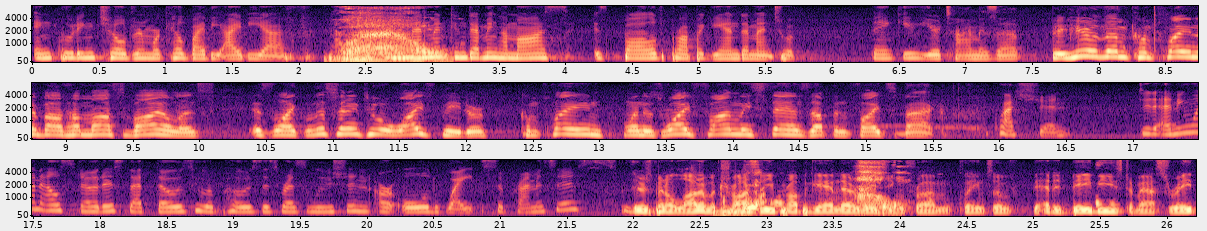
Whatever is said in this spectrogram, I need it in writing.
Including children, were killed by the IDF. Wow. An amendment condemning Hamas is bald propaganda meant to Thank you. Your time is up. To hear them complain about Hamas violence is like listening to a wife beater complain when his wife finally stands up and fights back. Question. Did anyone else notice that those who oppose this resolution are old white supremacists? There's been a lot of atrocity propaganda ranging from claims of beheaded babies to mass rape.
